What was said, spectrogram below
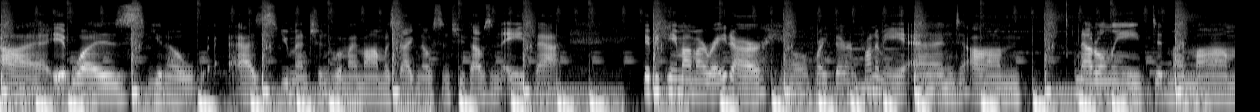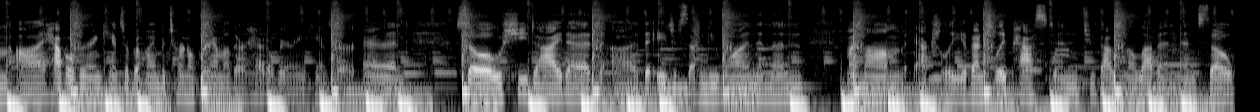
uh, it was you know as you mentioned when my mom was diagnosed in 2008 that it became on my radar. You know, right there in front of me, and. Um, not only did my mom uh, have ovarian cancer, but my maternal grandmother had ovarian cancer, and so she died at uh, the age of 71, and then my mom actually eventually passed in 2011. And so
